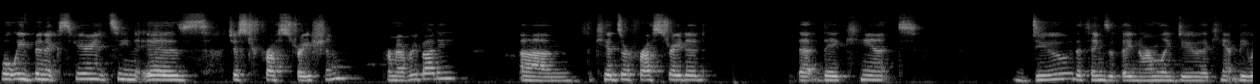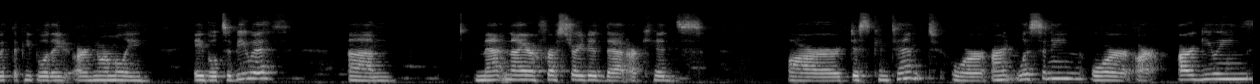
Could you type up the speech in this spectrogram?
what we've been experiencing is just frustration from everybody. Um, the kids are frustrated that they can't do the things that they normally do. They can't be with the people they are normally able to be with. Um, Matt and I are frustrated that our kids are discontent or aren't listening or are arguing.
